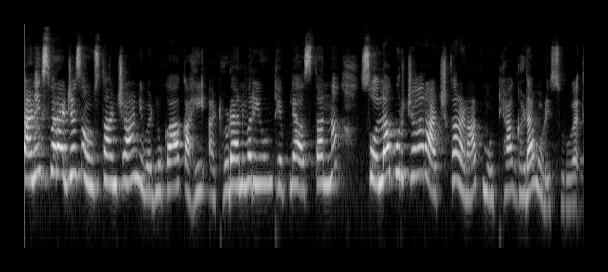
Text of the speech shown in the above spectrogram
स्थानिक स्वराज्य संस्थांच्या निवडणुका काही आठवड्यांवर येऊन ठेपल्या असताना सोलापूरच्या राजकारणात मोठ्या घडामोडी सुरू आहेत.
